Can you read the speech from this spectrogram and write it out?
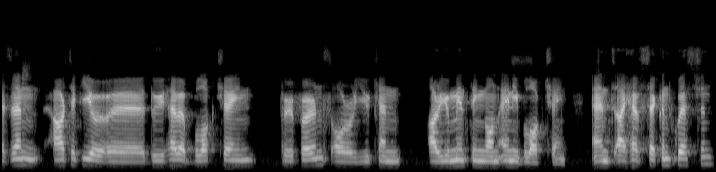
as an Artekio, uh, do you have a blockchain preference, or you can are you minting on any blockchain? And I have second question.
